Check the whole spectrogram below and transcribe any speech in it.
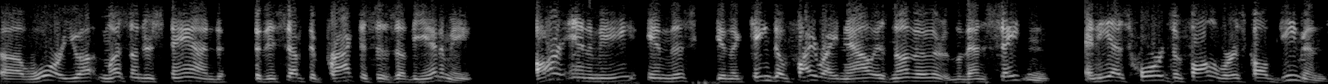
uh, war, you must understand the deceptive practices of the enemy. Our enemy in this in the kingdom fight right now is none other than Satan, and he has hordes of followers called demons.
